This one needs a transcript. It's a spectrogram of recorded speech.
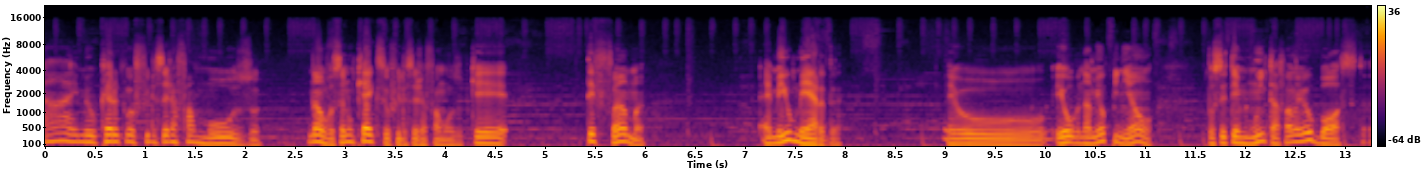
Ai, meu, quero que meu filho seja famoso. Não, você não quer que seu filho seja famoso, porque ter fama é meio merda. Eu, eu, na minha opinião, você ter muita fama é meio bosta.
